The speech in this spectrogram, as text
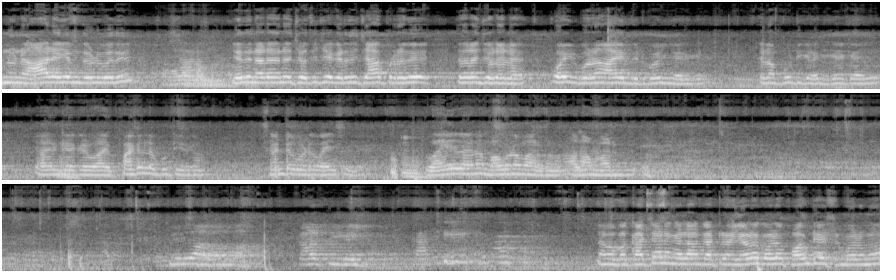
இன்னொன்று ஆலயம் தொழுவது. எது நல்லதுன்னா சொத்து சேர்க்கறது சாப்பிட்றது இதெல்லாம் சொல்லலை. கோயில் போனால் ஆயிரத்தி எட்டு கோயில் இங்கே இருக்குது எல்லாம் பூட்டி கிடக்கு கேட்காது. யாரும் கேட்கற வாய் பகலில் பூட்டியிருக்கான். சண்டை போட வயசு இல்லை. வயதான மௌனமாக இருக்கணும். அதான் மருந்து. நிர்வாகமா கார்த்திகை. நம்ம இப்போ கட்டடங்கள்லாம் கட்டுறோம். எவ்வளோக்கு எவ்வளோ ஃபவுண்டேஷன் போடணுமோ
